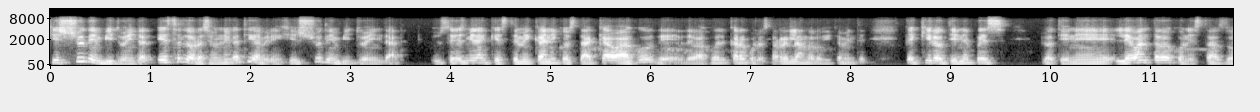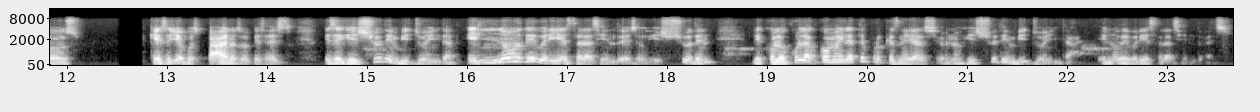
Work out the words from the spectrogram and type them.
He shouldn't be doing that. Esta es la oración negativa, miren. He shouldn't be doing that ustedes miran que este mecánico está acá abajo, debajo del carro, pues lo está arreglando lógicamente, y aquí lo tiene pues, lo tiene levantado con estas dos, qué sé yo, pues palos o qué sea esto. Dice, he shouldn't be doing that. Él no debería estar haciendo eso. He shouldn't, le coloco la coma y la T porque es negación, ¿no? He shouldn't be doing that. Él no debería estar haciendo eso.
